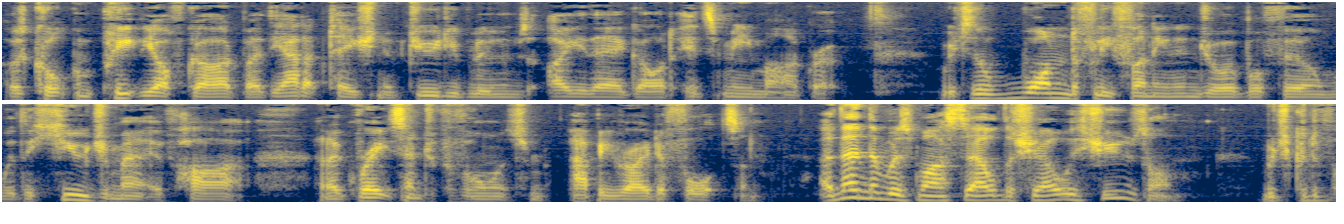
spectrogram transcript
I was caught completely off guard by the adaptation of Judy Blume's Are You There God? It's Me Margaret, which is a wonderfully funny and enjoyable film with a huge amount of heart and a great central performance from Abby Ryder Fortson. And then there was Marcel the Shell with Shoes On, which could have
